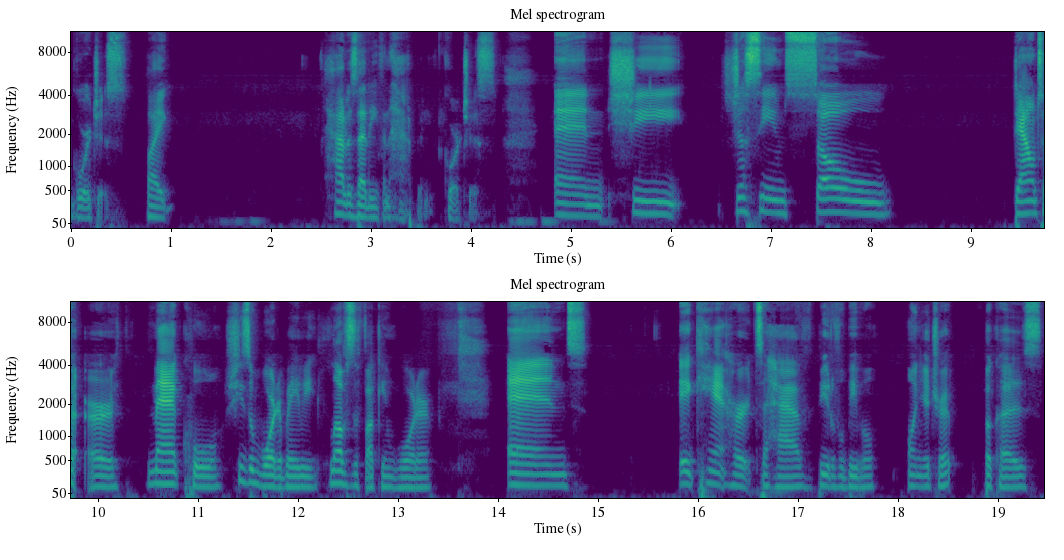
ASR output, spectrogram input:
gorgeous. Like, how does that even happen? Gorgeous and she just seems so down to earth, mad cool. She's a water baby, loves the fucking water. And it can't hurt to have beautiful people on your trip because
